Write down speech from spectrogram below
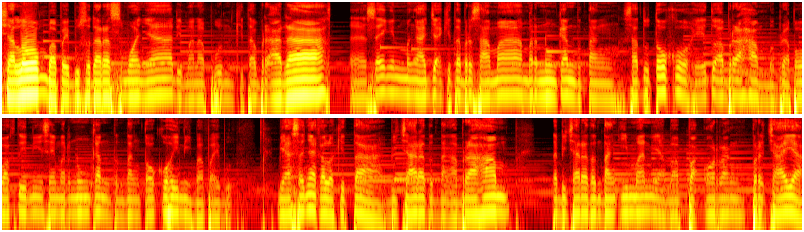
Shalom Bapak Ibu Saudara semuanya di mana pun kita berada. Eh, Saya ingin mengajak kita bersama merenungkan tentang satu tokoh yaitu Abraham. Beberapa waktu ini saya merenungkan tentang tokoh ini Bapak Ibu. Biasanya kalau kita bicara tentang Abraham Kita bicara tentang imannya Bapak orang percaya.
